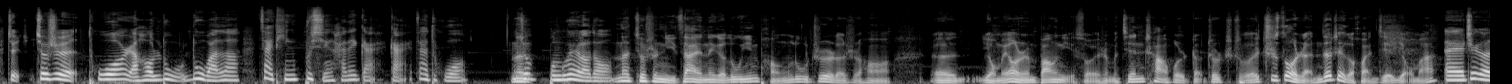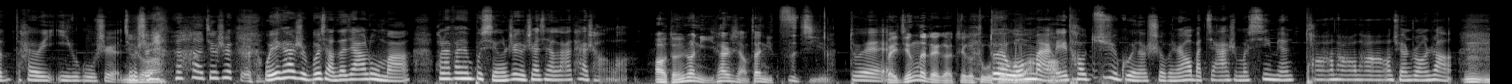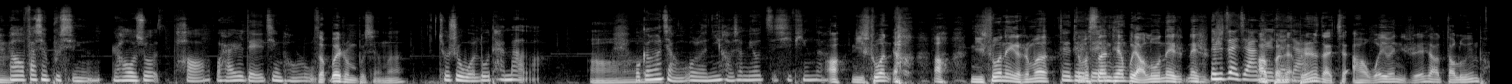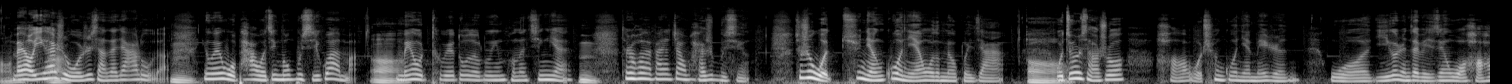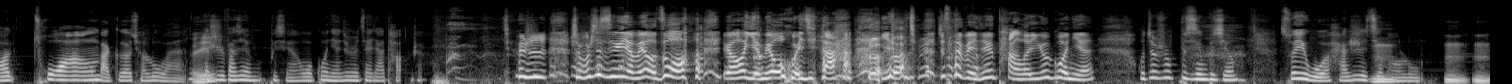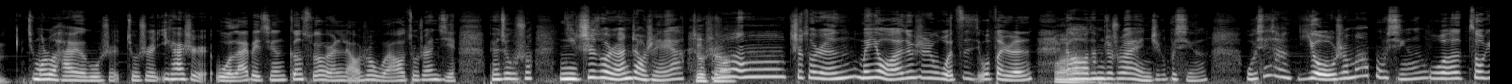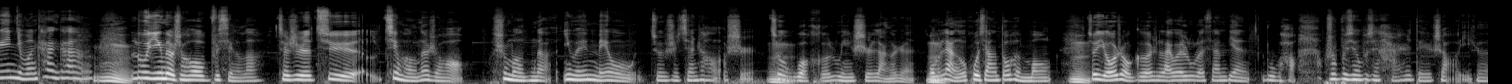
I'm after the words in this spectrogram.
就就是拖，然后录，录完了再听，不行还得改改，再拖，我那就崩溃了都。那就是你在那个录音棚录制的时候，呃，有没有人帮你所谓什么监唱或者就是所谓制作人的这个环节有吗？哎，这个还有一个故事，就是说 就是我一开始不是想在家录吗？后来发现不行，这个战线拉太长了。哦，等于说你一开始想在你自己对，北京的这个这个住处对我买了一啊套巨贵的设备，然后把家什么吸音棉汤汤汤全装上，嗯嗯，然后发现不行，然后我说好，我还是得进棚录，怎为什么不行呢？就是我录太慢了。哦，我刚刚讲过了，你好像没有仔细听呢。哦，你说啊，你说那个什么对对对什么三天不想录，那是那是那是在家，啊，那是在家。本来本身在家啊，我以为你直接要到录音棚。没有，一开始啊我是想在家录的，嗯因为我怕我镜头不习惯嘛，啊没有特别多的录音棚的经验。嗯但是后来发现这样还是不行，就是我去年过年我都没有回家，哦，我就是想说，好，我趁过年没人，我一个人在北京，我好好哐把歌全录完。哎但是发现不行，我过年就是在家躺着。就是什么事情也没有做，然后也没有回家，也就就在北京躺了一个过年。我就说不行不行，所以我还是金鹏路。嗯嗯金鹏路还有一个故事，就是一开始我来北京跟所有人聊说我要做专辑，别人就会说你制作人找谁呀？就是啊说嗯，制作人没有啊，就是我自己我本人。然然后他们就说哎你这个不行，我心想有什么不行？我做给你们看看。嗯录音的时候不行了，就是去庆鹏的时候。是懵的，因为没有就是监唱老师，就嗯我和录音师两个人，嗯我们两个互相都很懵。嗯就有一首歌是来回录了三遍，录不好。我说不行不行，还是得找一个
